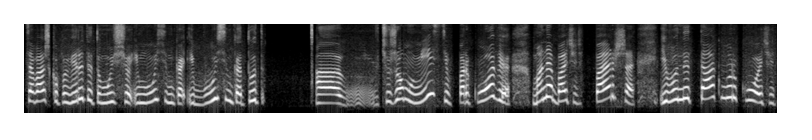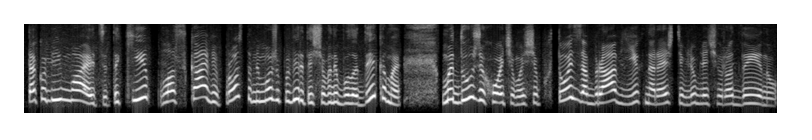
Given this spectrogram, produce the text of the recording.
Це важко повірити, тому що і Мусінка, і Бусінка тут. е, В чужому місті, в паркові, мене бачать вперше, і вони так муркочуть, так обіймаються, такі ласкаві. Просто не можу повірити, що вони були дикими. Ми дуже хочемо, щоб хтось забрав їх нарешті в люблячу родину.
